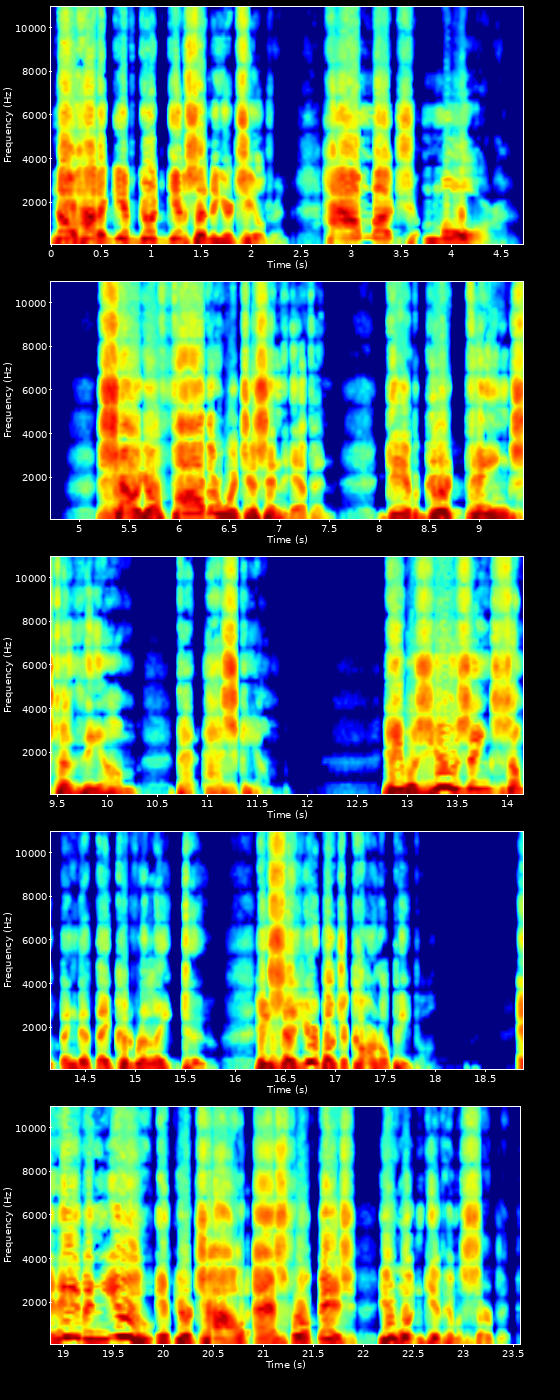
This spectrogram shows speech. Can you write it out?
know how to give good gifts unto your children, how much more shall your Father which is in heaven give good things to them that ask him? He was using something that they could relate to. He said, You're a bunch of carnal people. And even you, if your child asked for a fish, you wouldn't give him a serpent.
